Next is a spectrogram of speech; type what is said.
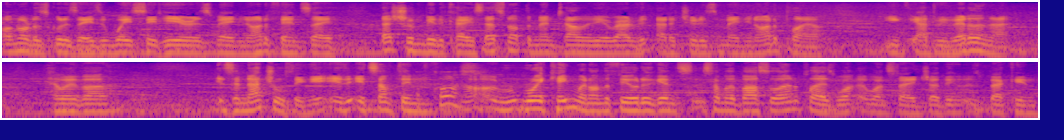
I'm not as good as these. And we sit here as Man United fans say, that shouldn't be the case. That's not the mentality or attitude as a Man United player. You have to be better than that. However, it's a natural thing. It, it, it's something. Of course. Uh, Roy Keane went on the field against some of the Barcelona players one, at one stage. I think it was back in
